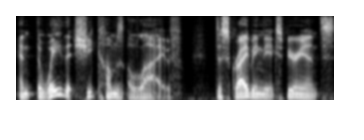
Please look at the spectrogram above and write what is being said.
And the way that she comes alive describing the experience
